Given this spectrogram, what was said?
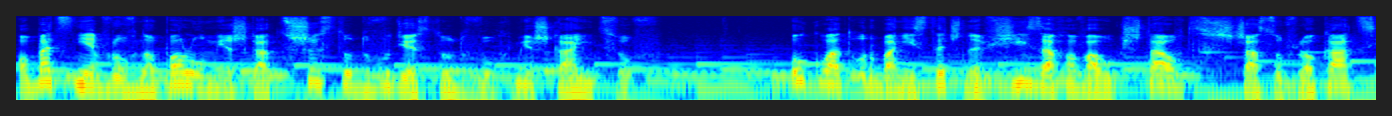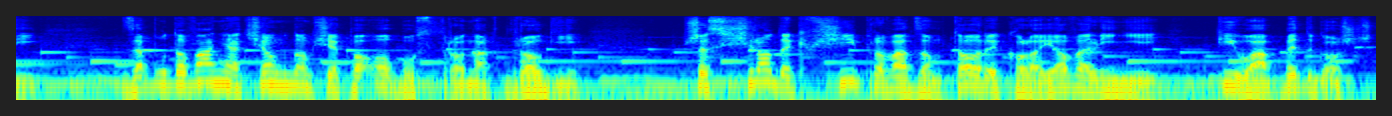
Obecnie w Równopolu mieszka 322 mieszkańców. Układ urbanistyczny wsi zachował kształt z czasów lokacji. Zabudowania ciągną się po obu stronach drogi. Przez środek wsi prowadzą tory kolejowe linii Piła-Bydgoszcz,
